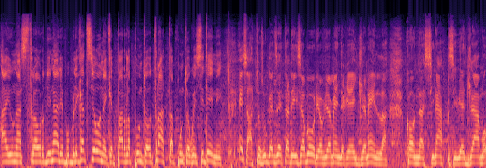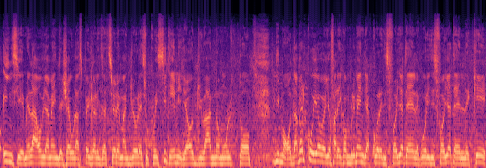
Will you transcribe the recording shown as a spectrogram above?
hai una straordinaria pubblicazione che parla appunto, tratta appunto questi temi? Esatto, su Gazzetta dei Sapori ovviamente che è gemella con Sinapsi, viaggiamo insieme, là ovviamente c'è una specializzazione maggiore su questi temi che oggi vanno molto molto di moda, per cui io voglio fare i complimenti a Cuore di Sfogliatelle, Cuori di Sfogliatelle che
